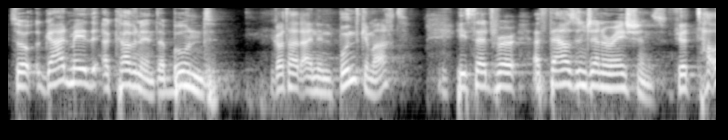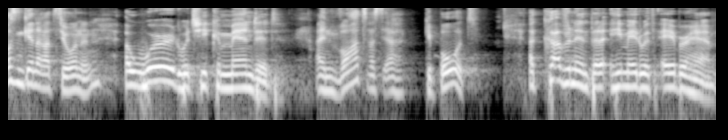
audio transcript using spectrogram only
So God made a covenant, a bund. Gott hat einen Bund gemacht He said for a thousand generations, für tausend Generationen. a word which he commanded, Ein Wort, was er gebot. a covenant that he made with Abraham.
